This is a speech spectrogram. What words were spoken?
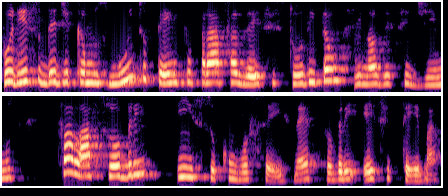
Por isso, dedicamos muito tempo para fazer esse estudo, então, nós decidimos falar sobre isso com vocês, né? Sobre esse tema.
